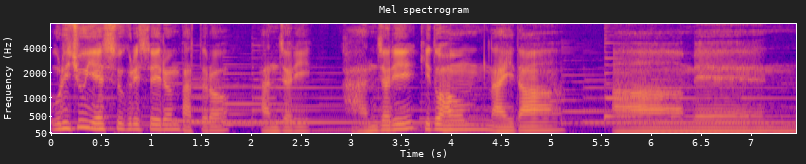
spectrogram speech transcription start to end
우리 주 예수 그리스도의 이름 받들어 간절히 간절히 기도하옵나이다. 아멘.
